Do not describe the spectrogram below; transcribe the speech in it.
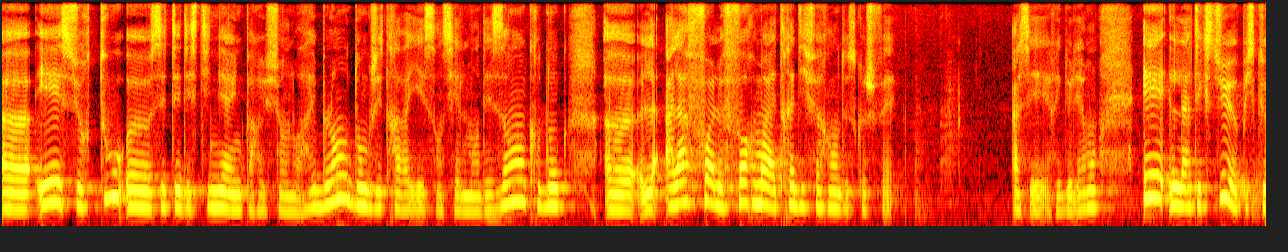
Euh, et surtout, euh, c'était destiné à une parution en noir et blanc, donc j'ai travaillé essentiellement des encres. Donc, à la fois, le format est très différent de ce que je fais assez régulièrement, et la texture, puisque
